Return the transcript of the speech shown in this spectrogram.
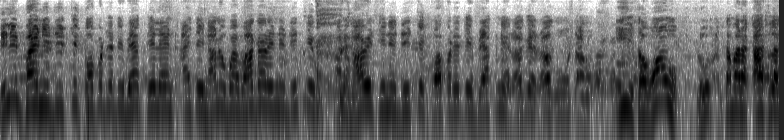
દિલીપભાઈની ડિસ્ટ્રિક્ટ કોઓપરેટિવ બેંકથી લઈને અહીંથી નાનુભાઈ વાઘાણીની ડિસ્ટ્રિક્ટ અને માવીસિંહની ડિસ્ટ્રિક્ટ કોઓપરેટિવ બેંકની રગે રગ હું જાણું એ સૌ હું તમારા કાસલા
